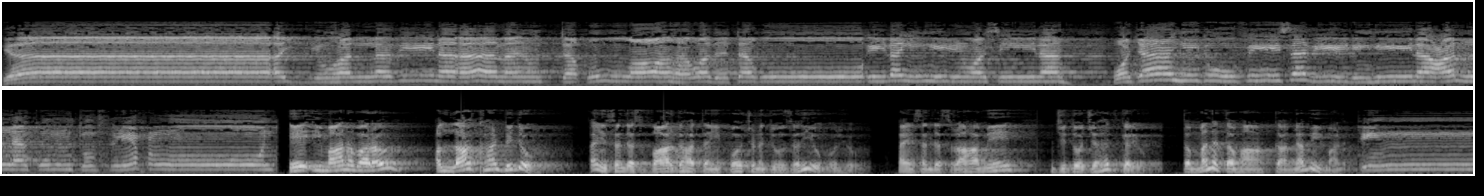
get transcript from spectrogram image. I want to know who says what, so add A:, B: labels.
A: يا أيها الذين آمنوا اتقوا الله وابتغوا إليه الوسيلة وجاهدوا في سبيله لعلكم تفلحون
B: ए ईमान वारो अल्लाह खां डिॼो ऐं संदसि बारगाह ताईं पहुचण जो ज़रियो ॻोल्हियो ऐं संदसि राह में जिदोजहद करियो त मन तव्हां कामयाबी माणियो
